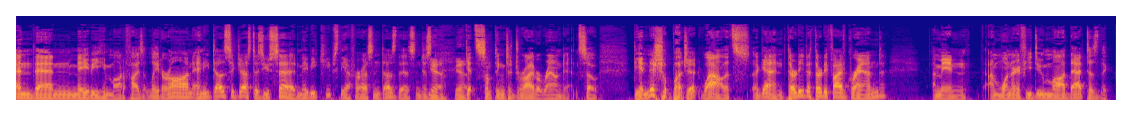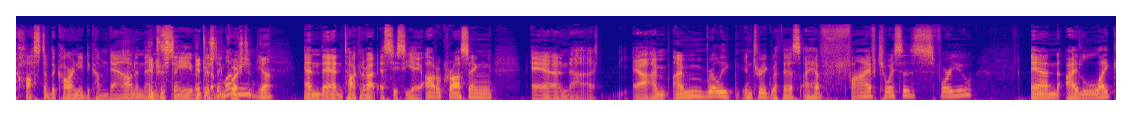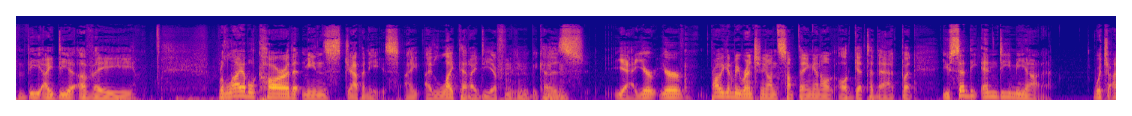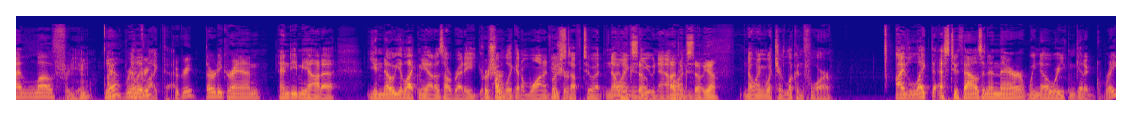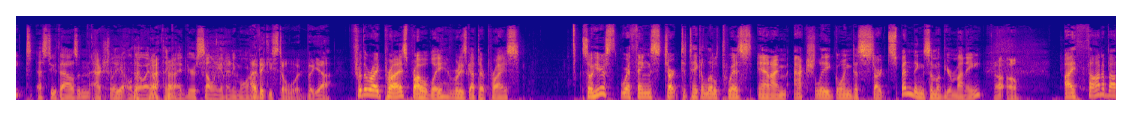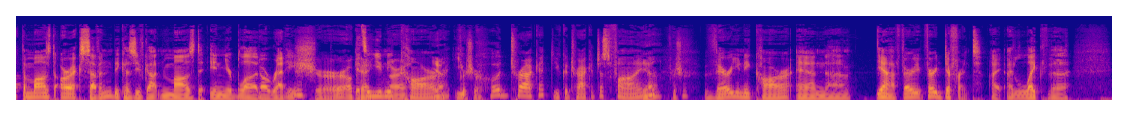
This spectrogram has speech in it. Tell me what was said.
And then maybe he modifies it later on. And he does suggest, as you said, maybe he keeps the FRS and does this and just Yeah, yeah. gets something to drive around in. So the initial budget, wow, that's again 30 to 35 grand. I mean, I'm wondering if you do mod that, does the cost of the car need to come down and then Interesting. save a Interesting bit of money? question. Yeah. And then talking about SCCA autocrossing and uh, yeah, I'm I'm really intrigued with this. I have five choices for you, and I like the idea of a reliable car that means Japanese. I, I like that idea for mm-hmm. you mm-hmm. because yeah, you're you're probably going to be wrenching on something, and I'll I'll get to that. But you said the ND Miata, which I love for you. Mm-hmm. Yeah, I really agreed. like that. Agreed. Thirty grand ND Miata. You know you like Miatas already. You're sure. probably going to want to do sure. stuff to it, knowing so. you now. I think so. Yeah. knowing what you're looking for. I like the S2000 in there. We know where you can get a great S2000, actually, although I don't think Edgar's selling it anymore. I think he still would, but yeah. For the right price, probably. Everybody's got their price. So here's where things start to take a little twist, and I'm actually going to start spending some of your money. Uh oh. I thought about the Mazda RX-7 because you've got Mazda in your blood already. Sure. Okay. It's a unique right. car. Yeah, you for sure. could track it. You could track it just fine. Yeah, for sure. Very unique car, and uh, yeah, very very different. I, I like the,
